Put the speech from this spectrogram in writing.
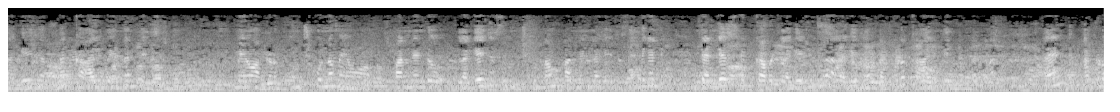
లగేజ్ అంతా కాలిపోయిందని తెలిసింది. మేము అక్కడ ఉంచుకున్నాం. మేము పన్నెండు లగేజెస్ ఉంచుకున్నాం. పన్నెండు లగేజెస్. ఎందుకంటే టెన్ డేస్ ట్రిప్ కాబట్టి లగేజ్ ఉంది ఆ లగేజ్ అంతా కూడా కాలిపోయింది అండ్ అక్కడ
